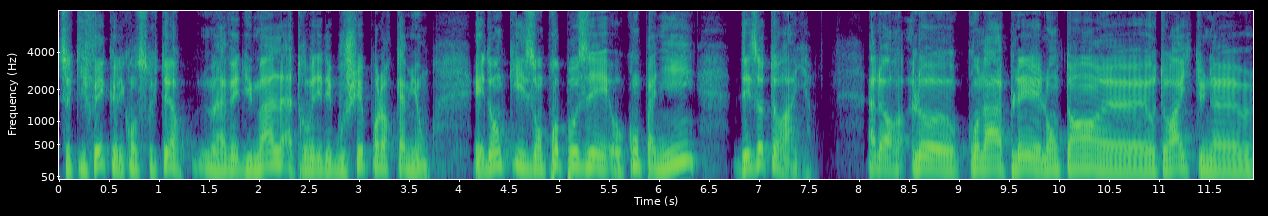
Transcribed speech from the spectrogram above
ce qui fait que les constructeurs avaient du mal à trouver des débouchés pour leurs camions. Et donc, ils ont proposé aux compagnies des autorails. Alors, qu'on a appelé longtemps euh, autorail, c'est une euh,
